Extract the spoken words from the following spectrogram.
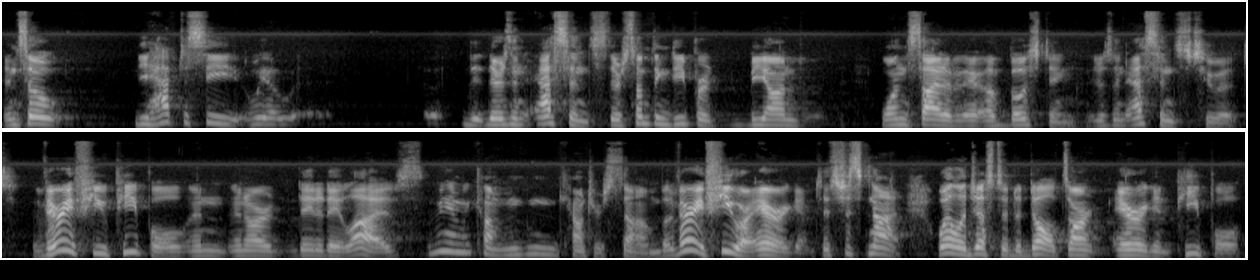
And so you have to see, there's an essence, there's something deeper beyond one side of, of boasting. There's an essence to it. Very few people in, in our day to day lives, I mean, we, come, we encounter some, but very few are arrogant. It's just not well adjusted adults aren't arrogant people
